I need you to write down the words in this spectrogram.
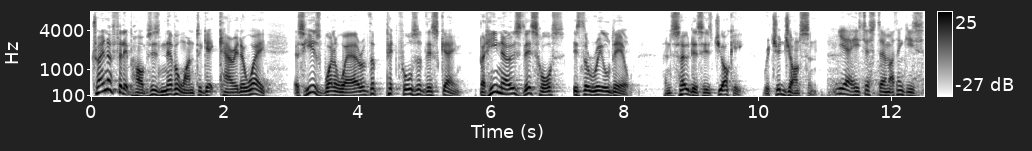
Trainer Philip Hobbs is never one to get carried away, as he is well aware of the pitfalls of this game. But he knows this horse is the real deal, and so does his jockey, Richard Johnson. Yeah, he's just, um, I think he's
